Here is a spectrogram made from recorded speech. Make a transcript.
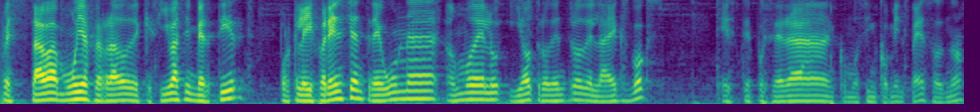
pues estaba muy aferrado de que si ibas a invertir, porque la diferencia entre una, un modelo y otro dentro de la Xbox, este, pues eran como 5 mil pesos, ¿no?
